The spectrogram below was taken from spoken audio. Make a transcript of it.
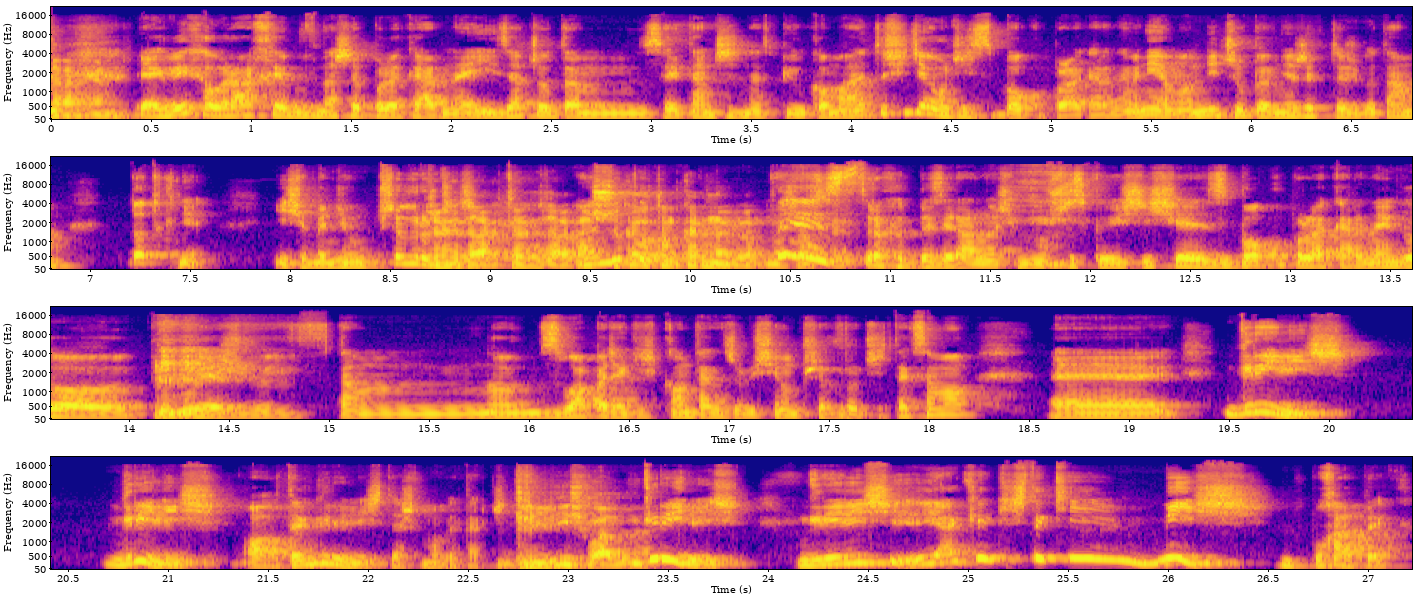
Rachem. jak wjechał Rachem w nasze pole karne i zaczął tam sobie tańczyć nad piłką, ale to się działo gdzieś z boku pola karnego. Nie wiem, on liczył pewnie, że ktoś go tam dotknie. I się będzie mógł przewrócić. Trochę tak, trochę tak. On no szukał tam karnego. To jest trochę bezradność mimo wszystko. Jeśli się z boku pola karnego próbujesz tam no, złapać jakiś kontakt, żeby się przewrócić. Tak samo e, Griliś. Griliś. O, ten Griliś też mogę tak czytać. Griliś ładny. Griliś. Griliś jak jakiś taki miś, puchatek,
